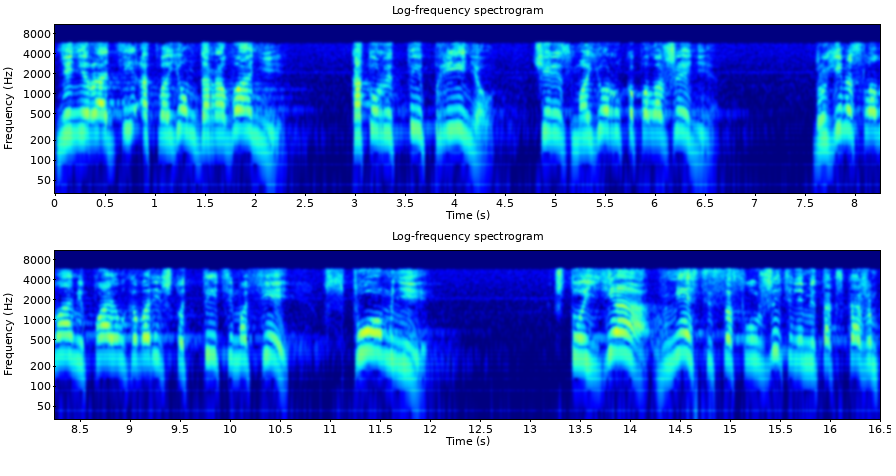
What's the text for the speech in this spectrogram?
не не ради о твоем даровании, который ты принял – через мое рукоположение. Другими словами, Павел говорит, что ты, Тимофей, вспомни, что я вместе со служителями, так скажем,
